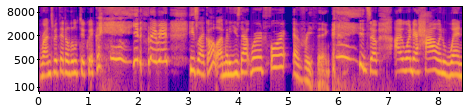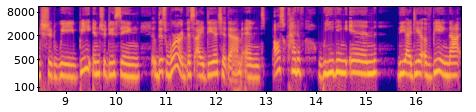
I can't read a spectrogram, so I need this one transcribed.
runs with it a little too quickly. you know what I mean? He's like, Oh, I'm going to use that word for everything. and so I wonder how and when should we be introducing this word, this idea to them and also kind of weaving in the idea of being not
